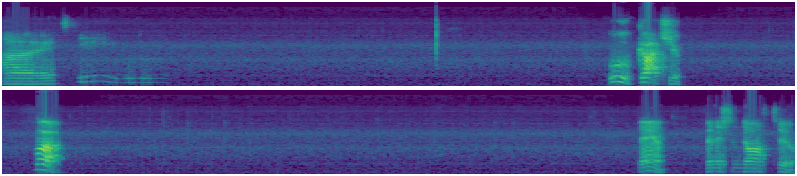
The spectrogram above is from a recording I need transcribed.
I see you. Ooh, got you. Fuck. Damn. finishing off too.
